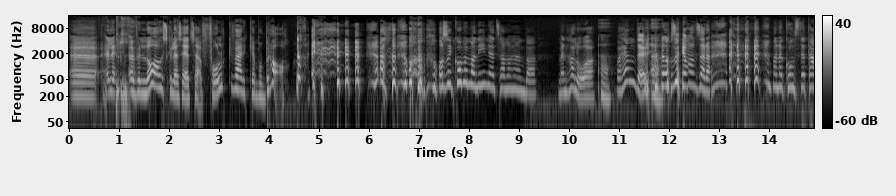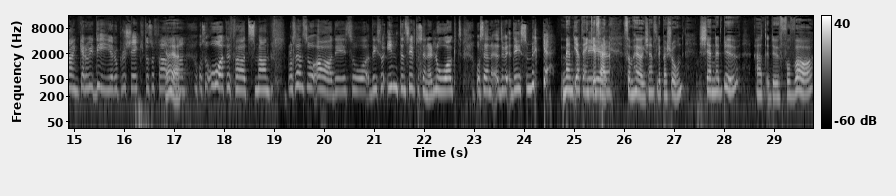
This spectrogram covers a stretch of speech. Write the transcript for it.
Eh, eller överlag skulle jag säga att så här, folk verkar må bra. och, och sen kommer man in i ett sammanhang och bara, men hallå, Ja. vad händer? och så är man så här, man har konstiga tankar och idéer och projekt och så faller Ja, ja. man och så återföds man och sen så, ja, det är så, det är så intensivt och sen är det lågt och sen, det är så mycket. Men jag tänker Det- så här, som högkänslig person, känner du att du får vara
